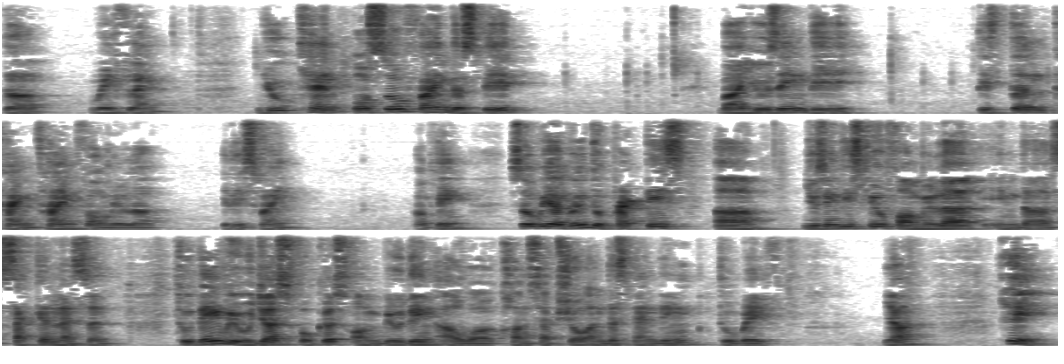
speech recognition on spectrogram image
the wavelength. You can also find the speed by using the distance time time formula. It is fine okay So we are going to practice uh, using this few formula in the second lesson. Today we will just focus on building our conceptual understanding to wave. Yeah? Okay.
